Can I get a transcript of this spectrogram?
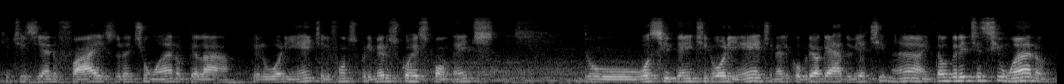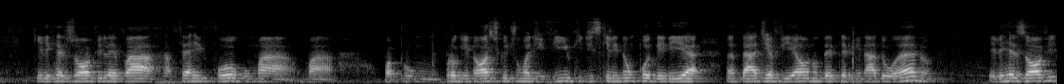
que o Tiziano faz durante um ano pela, pelo Oriente. Ele foi um dos primeiros correspondentes do Ocidente no Oriente, né? Ele cobriu a Guerra do Vietnã. Então, durante esse um ano que ele resolve levar a ferro e fogo uma, uma um prognóstico de um adivinho que diz que ele não poderia andar de avião num determinado ano, ele resolve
